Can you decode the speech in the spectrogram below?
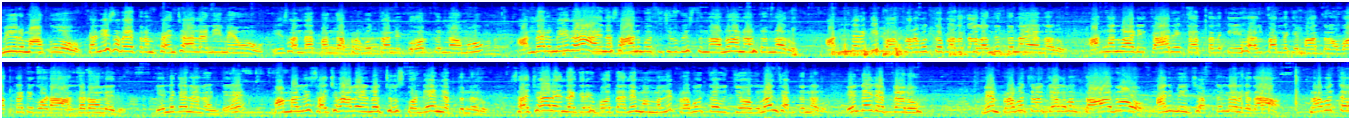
మీరు మాకు కనీస వేతనం పెంచాలని మేము ఈ సందర్భంగా ప్రభుత్వాన్ని కోరుతున్నాము. అందరి మీద ఆయన సానుభూతి చూపిస్తున్నాను అని అంటున్నారు. అందరికీ ప- ప్రభుత్వ పథకాలు అందుతున్నాయన్నారు అంగన్వాడీ కార్యకర్తలకి హెల్పర్లకి మాత్రం ఒక్కటి కూడా అందడం లేదు. ఎందుకనంటే మమ్మల్ని సచివాలయంలో చూసుకోండి అని చెప్తున్నారు. సచివాలయం దగ్గరికి పోతానే మమ్మల్ని ప్రభుత్వ ఉద్యోగులు అని చెప్తున్నారు. ఎందుకు చెప్తారు? మేము ప్రభుత్వ ఉద్యోగులం కాదు అని మీరు చెప్తున్నారు కదా. ప్రభుత్వ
